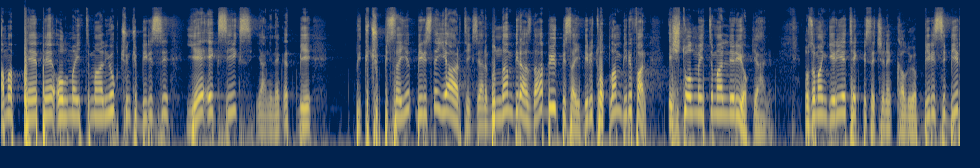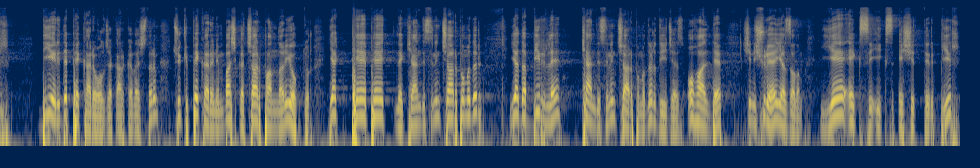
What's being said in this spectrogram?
Ama PP olma ihtimali yok çünkü birisi y eksi x yani bir bir küçük bir sayı, birisi de y artı x. Yani bundan biraz daha büyük bir sayı. Biri toplam, biri fark. Eşit olma ihtimalleri yok yani. O zaman geriye tek bir seçenek kalıyor. Birisi 1, diğeri de p kare olacak arkadaşlarım. Çünkü p karenin başka çarpanları yoktur. Ya pp ile kendisinin çarpımıdır ya da 1 ile kendisinin çarpımıdır diyeceğiz. O halde şimdi şuraya yazalım. y eksi x eşittir 1,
